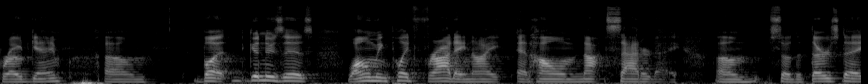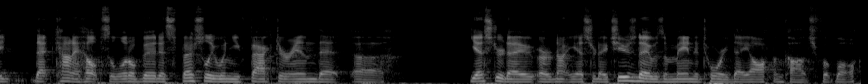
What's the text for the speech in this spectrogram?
road game. Um, But good news is Wyoming played Friday night at home, not Saturday. Um, so the Thursday that kind of helps a little bit, especially when you factor in that uh, yesterday or not yesterday, Tuesday was a mandatory day off in college football.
